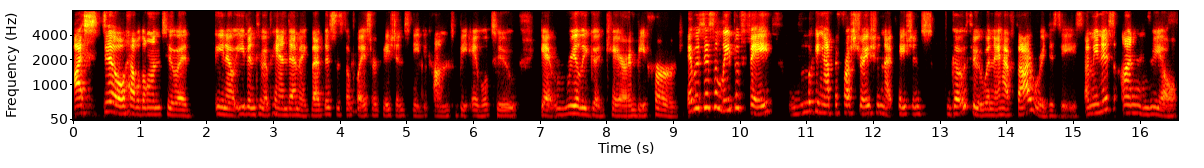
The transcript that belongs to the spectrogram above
I still held on to it you know, even through a pandemic, that this is the place where patients need to come to be able to get really good care and be heard. It was just a leap of faith looking at the frustration that patients go through when they have thyroid disease. I mean, it's unreal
